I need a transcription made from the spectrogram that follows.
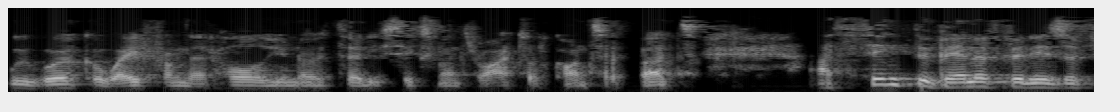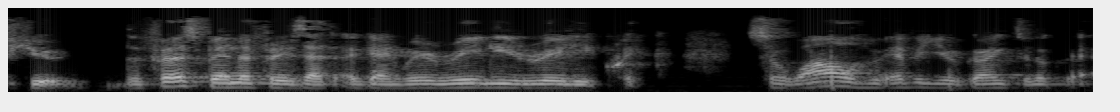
we work away from that whole, you know, 36 month write-off concept. But I think the benefit is a few. The first benefit is that again, we're really, really quick. So while whoever you're going to look at,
